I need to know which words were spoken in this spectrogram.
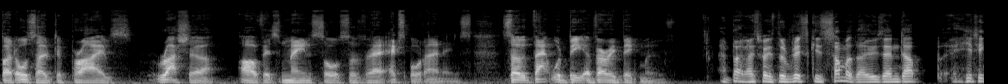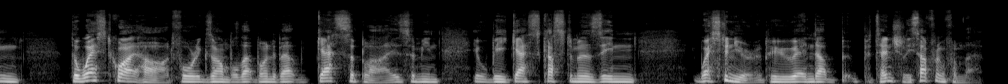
but also deprives Russia of its main source of uh, export earnings. So that would be a very big move. But I suppose the risk is some of those end up hitting the West quite hard. For example, that point about gas supplies. I mean, it will be gas customers in Western Europe who end up potentially suffering from that.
